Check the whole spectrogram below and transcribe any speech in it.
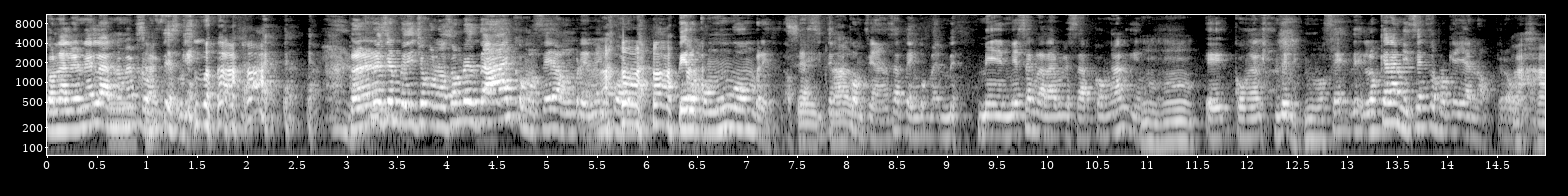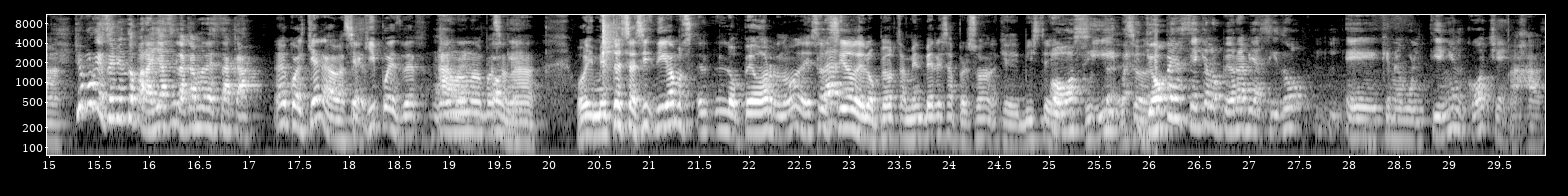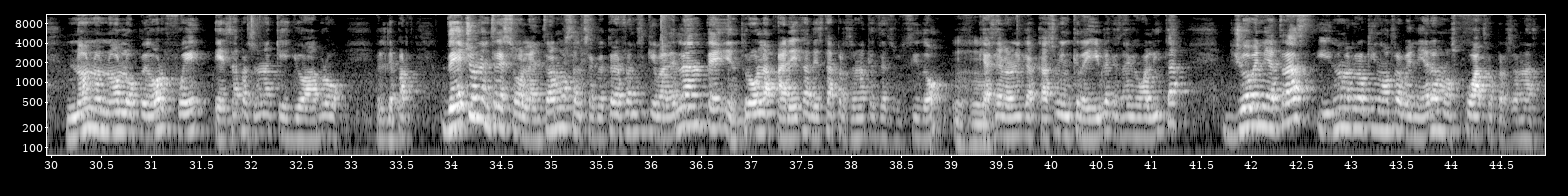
Con la Leonela no me preguntes que. con la Leonela siempre he dicho con los hombres, ay, como sea, hombre, no importa. Pero con un hombre, o sea, Sí, sí tengo claro. confianza, tengo, me, me- me- es agradable estar con alguien. Eh, con alguien del mismo sexo, de lo que era mi sexo, porque ella no. Pero bueno. Ajá. Yo porque estoy viendo para allá si la cámara está acá. Eh, cualquiera, si aquí puedes ver. No, Ah, no, no pasa nada. Oye, entonces así, digamos, eh, lo peor, ¿no? Eso ha sido de lo peor también ver esa persona que viste. Oh, puta, sí. eso- Yo pensé que lo peor había sido eh, que me volteé en el coche. Ajá. No, no, no, lo peor fue esa persona que yo abro el departamento. De hecho, no entré sola, entramos al secretario de Francia que iba adelante, entró la pareja de esta persona que se suicidó, que hace Verónica Castro, increíble, que está igualita. Yo venía atrás y no me acuerdo quién otro venía, éramos cuatro personas.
